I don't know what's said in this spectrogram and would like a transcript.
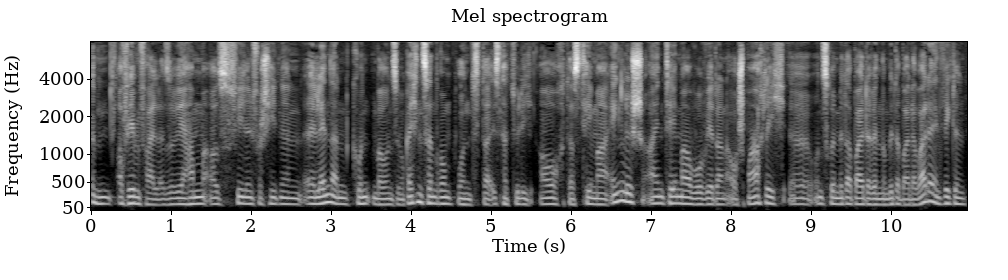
Ähm, auf jeden Fall. Also wir haben aus vielen verschiedenen äh, Ländern Kunden bei uns im Rechenzentrum und da ist natürlich auch das Thema Englisch ein Thema, wo wir dann auch sprachlich äh, unsere Mitarbeiterinnen und Mitarbeiter weiterentwickeln.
